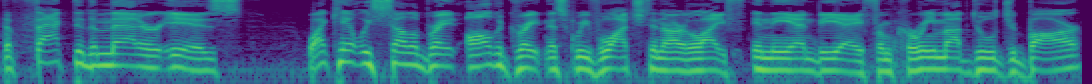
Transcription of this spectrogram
The fact of the matter is, why can't we celebrate all the greatness we've watched in our life in the NBA, from Kareem Abdul Jabbar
